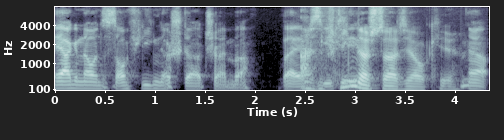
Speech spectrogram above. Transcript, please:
Ja, genau, und das ist auch ein fliegender Start scheinbar. Bei Ah, das ist ein GT. fliegender Start, ja, okay. Ja,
